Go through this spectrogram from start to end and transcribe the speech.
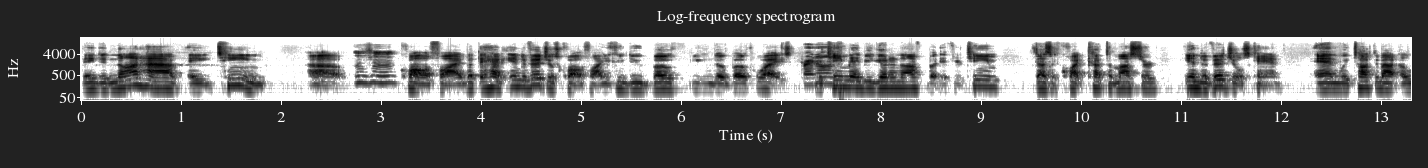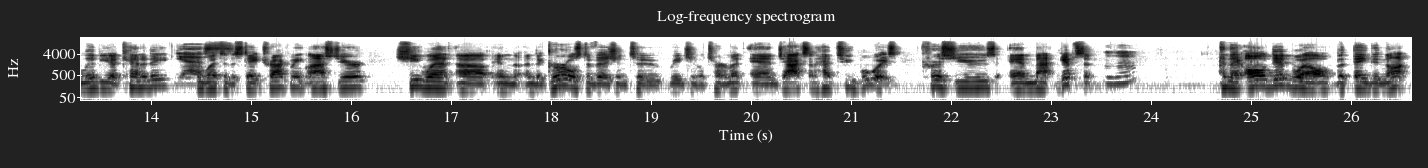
they did not have a team uh, mm-hmm. qualify, but they had individuals qualify. You can do both. You can go both ways. Right your on. team may be good enough, but if your team doesn't quite cut the mustard, individuals can. And we talked about Olivia Kennedy, Yes. who went to the state track meet last year. She went uh, in, the, in the girls' division to regional tournament, and Jackson had two boys, Chris Hughes and Matt Gibson Mm-hmm. and they all did well, but they did not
